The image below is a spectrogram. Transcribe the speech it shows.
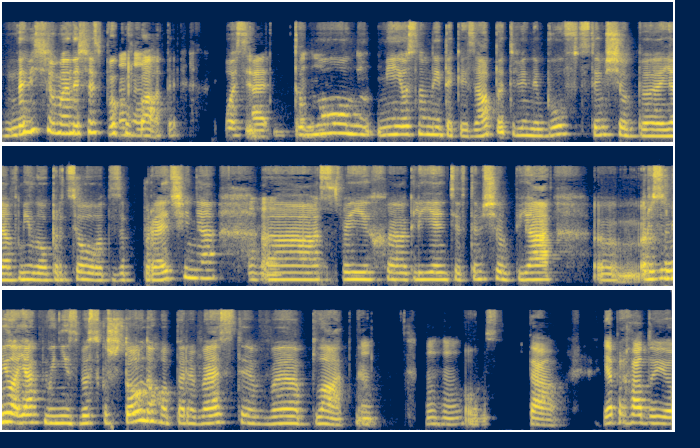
навіщо в мене щось покупати? Ось Е, угу. тому мій основний такий запит він і був з тим, щоб я вміла опрацьовувати заперечення Угу. е, своїх клієнтів, тим, щоб я е, розуміла, як мені з безкоштовного перевести в платне. Угу. Ось. Так. Я пригадую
